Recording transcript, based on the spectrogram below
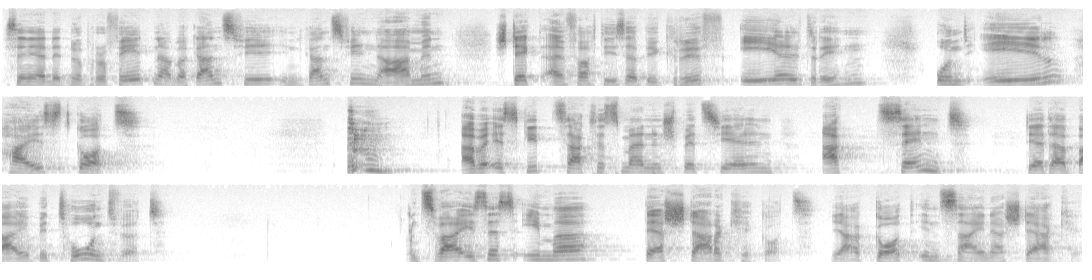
sind ja nicht nur Propheten, aber ganz viel, in ganz vielen Namen steckt einfach dieser Begriff El drin und El heißt Gott. Aber es gibt, sagt es mal, einen speziellen Akzent, der dabei betont wird. Und zwar ist es immer der starke Gott, ja, Gott in seiner Stärke.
